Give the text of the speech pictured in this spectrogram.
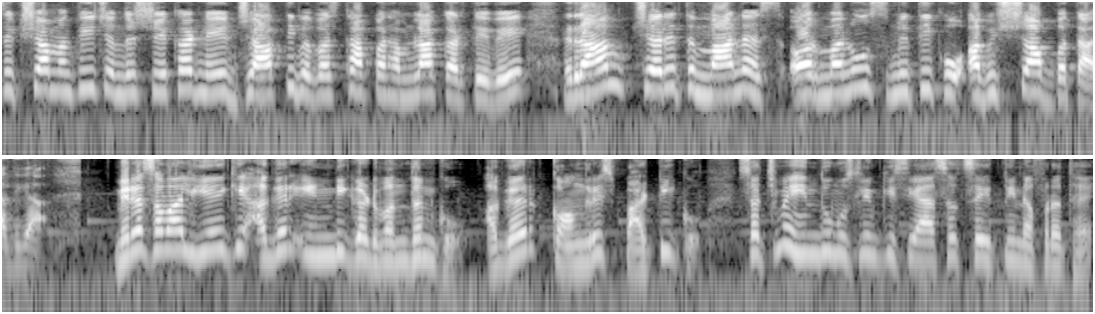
शिक्षा मंत्री चंद्रशेखर ने जाति व्यवस्था पर हमला करते हुए रामचरित मानस और मनुस्मृति को अभिशाप बता दिया। मेरा सवाल यह है कि अगर इंडी गठबंधन को, अगर कांग्रेस पार्टी को सच में हिंदू मुस्लिम की सियासत से इतनी नफरत है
